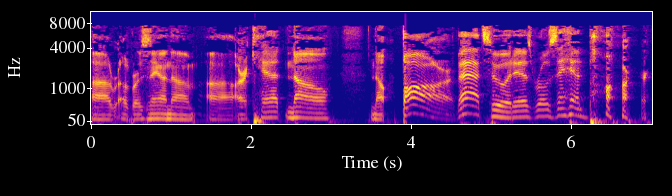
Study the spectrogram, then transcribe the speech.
uh, Roseanne, um, uh, Arquette, no, no, Barr, that's who it is, Roseanne Barr.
